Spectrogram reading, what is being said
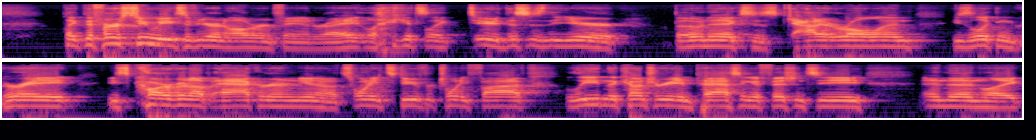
like the first two weeks, if you're an Auburn fan, right? Like it's like, dude, this is the year. Bo Nix has got it rolling. He's looking great. He's carving up Akron, you know, 22 for 25, leading the country in passing efficiency. And then like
